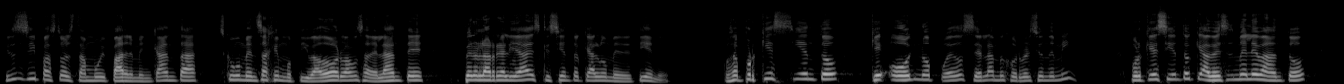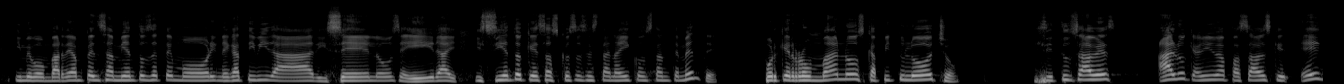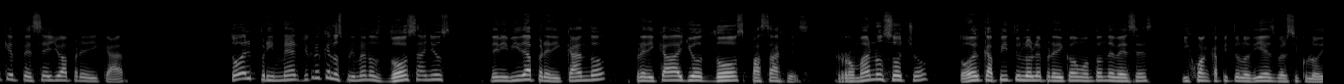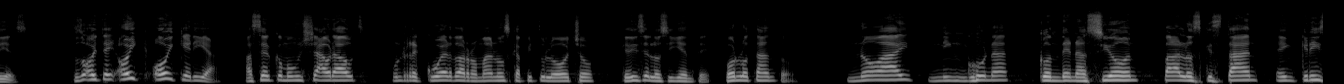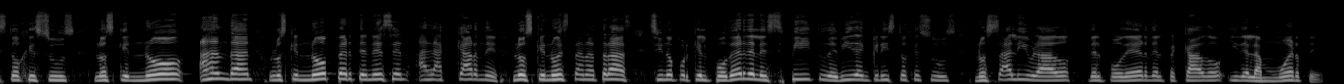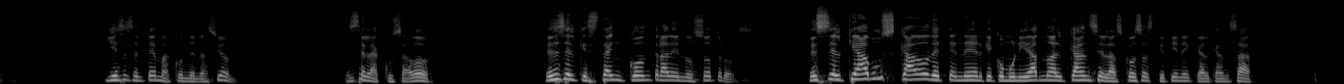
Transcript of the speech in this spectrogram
Y eso sí, pastor, está muy padre, me encanta, es como un mensaje motivador, vamos adelante, pero la realidad es que siento que algo me detiene. O sea, ¿por qué siento que hoy no puedo ser la mejor versión de mí? Porque siento que a veces me levanto y me bombardean pensamientos de temor y negatividad y celos e ira y, siento que esas cosas están ahí constantemente. Porque Romanos capítulo 8, y si tú sabes, algo que a mí me ha pasado es que en que empecé yo a predicar, todo el primer, yo creo que los primeros dos años de mi vida predicando, predicaba yo dos pasajes. Romanos 8, todo el capítulo lo he predicado un montón de veces, y Juan capítulo 10, versículo 10. Hoy, hoy, quería hacer como un shout out, un recuerdo a Romanos capítulo 8, que dice lo siguiente, por lo tanto, no hay ninguna condenación para los que están en Cristo Jesús, los que no andan, los que no pertenecen a la carne, los que no están atrás, sino porque el poder del Espíritu de vida en Cristo Jesús nos ha librado del poder del pecado y de la muerte. Y ese es el tema, condenación. Ese es el acusador. Ese es el que está en contra de nosotros. Ese es el que ha buscado detener que comunidad no alcance las cosas que tiene que alcanzar.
